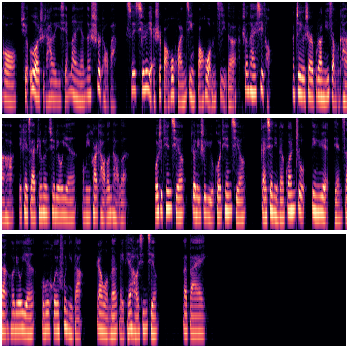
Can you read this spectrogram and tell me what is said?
够去遏制它的一些蔓延的势头吧。所以其实也是保护环境，保护我们自己的生态系统。那这个事儿不知道你怎么看哈？也可以在评论区留言，我们一块儿讨论讨论。我是天晴，这里是雨过天晴，感谢你的关注、订阅、点赞和留言，我会回复你的。让我们每天好心情，拜拜。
